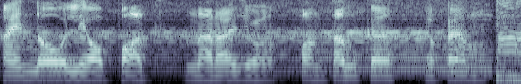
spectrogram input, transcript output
I Know Leopard на радио Фонтанка FM.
